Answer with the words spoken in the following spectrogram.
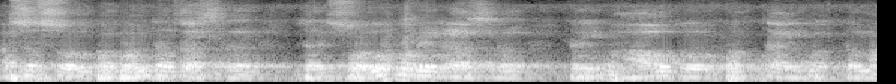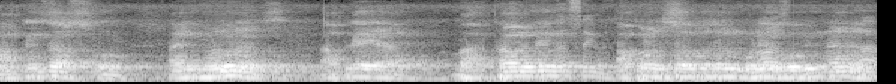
असं स्वरूप भगवंताचं असतं. जरी स्वरूप वेगळं असलं तरी भाव तो फक्त आणि फक्त मातेचा असतो. आणि म्हणूनच आपल्या या भारतामध्ये आपण सर्वजण गुण्या गोविंदानं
